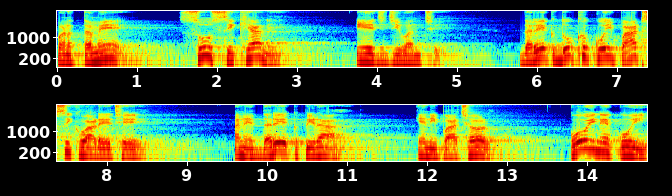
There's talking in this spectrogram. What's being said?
પણ તમે શું શીખ્યા ને એ જ જીવન છે. દરેક દુઃખ કોઈ પાઠ શીખવાડે છે અને દરેક પીડા એની પાછળ કોઈને કોઈ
